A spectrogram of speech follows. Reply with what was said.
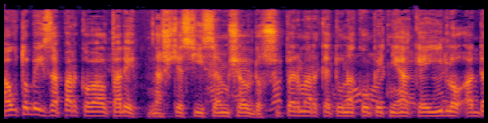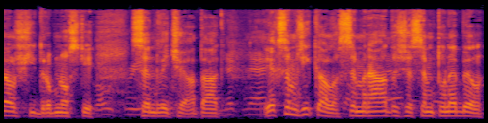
Auto bych zaparkoval tady. Naštěstí jsem šel do supermarketu nakoupit nějaké jídlo a další drobnosti, sendviče a tak. Jak jsem říkal, jsem rád, že jsem tu nebyl.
